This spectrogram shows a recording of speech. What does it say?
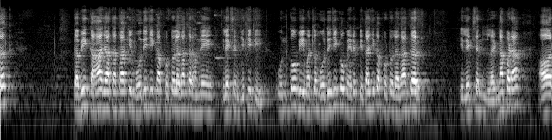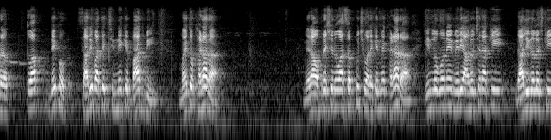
तक कभी कहा जाता था कि मोदी जी का फ़ोटो लगाकर हमने इलेक्शन जीती थी। उनको भी मतलब मोदी जी को मेरे पिताजी का फ़ोटो लगाकर इलेक्शन लड़ना पड़ा। और तो आप देखो, सारी बातें छीनने के बाद भी मैं तो खड़ा रहा। मेरा ऑपरेशन हुआ, सब कुछ हुआ, लेकिन मैं खड़ा रहा। इन लोगों ने मेरी आलोचना की, गाली गलोच की।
